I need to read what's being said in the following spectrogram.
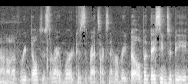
I don't know if rebuilt is the right word because the Red Sox never rebuild, but they seem to be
